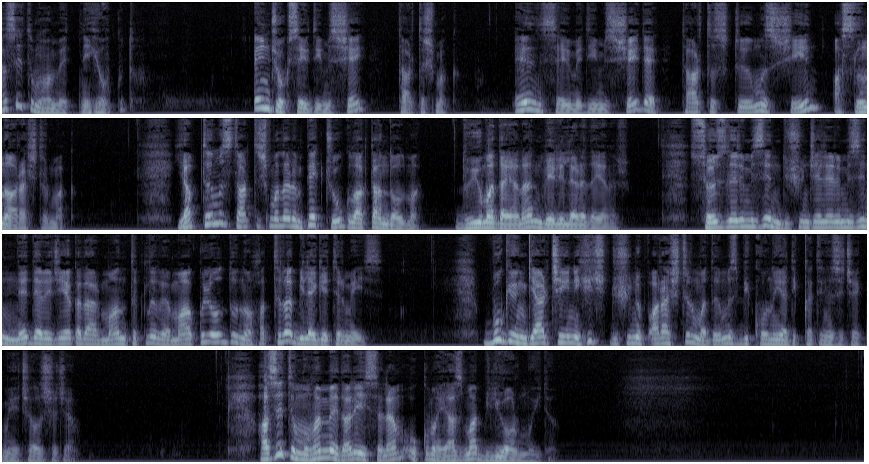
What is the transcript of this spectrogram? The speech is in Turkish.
Hz. Muhammed neyi okudu? En çok sevdiğimiz şey tartışmak. En sevmediğimiz şey de tartıştığımız şeyin aslını araştırmak. Yaptığımız tartışmaların pek çoğu kulaktan dolma, duyuma dayanan verilere dayanır. Sözlerimizin, düşüncelerimizin ne dereceye kadar mantıklı ve makul olduğunu hatıra bile getirmeyiz. Bugün gerçeğini hiç düşünüp araştırmadığımız bir konuya dikkatinizi çekmeye çalışacağım. Hz. Muhammed Aleyhisselam okuma yazma biliyor muydu?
